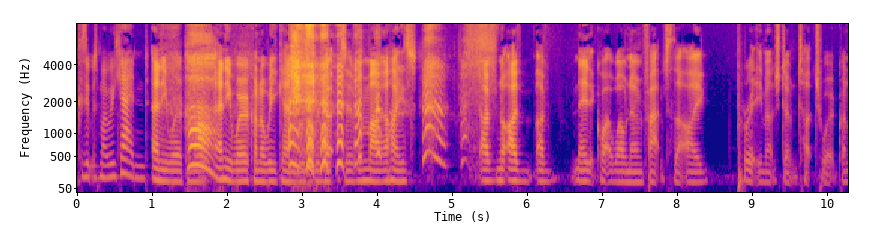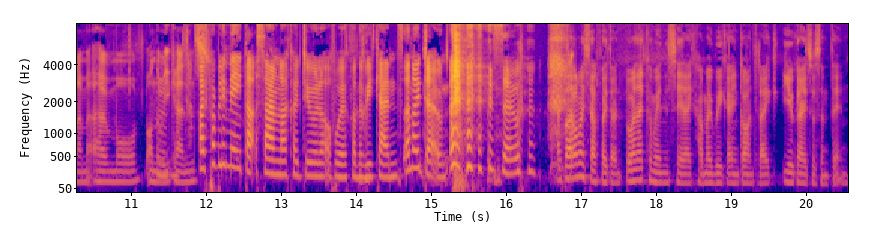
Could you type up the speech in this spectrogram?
because it was my weekend. any work on a, any work on a weekend is productive in my eyes. I've not I've I've made it quite a well known fact that I pretty much don't touch work when I'm at home or on the Mm. weekends. I've probably made that sound like I do a lot of work on the weekends, and I don't. so I But- tell myself I don't, but when I come in and say like how my weekend gone to like you guys or something,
